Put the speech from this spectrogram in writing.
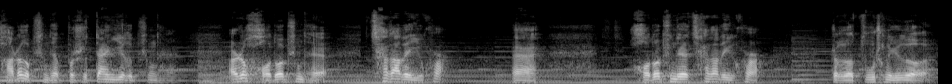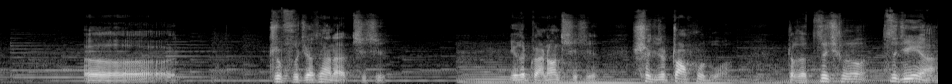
它这个平台不是单一一个平台，而是好多平台掺杂在一块儿，哎，好多平台掺杂在一块儿，这个组成一个呃支付结算的体系，一个转账体系，涉及的账户多，这个资金资金啊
